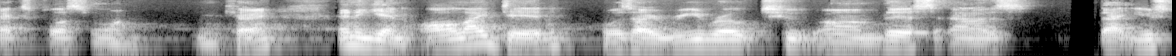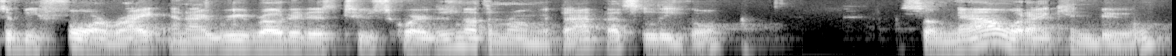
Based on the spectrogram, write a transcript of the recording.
x plus 1, okay? And again, all I did was I rewrote to, um, this as, that used to be 4, right? And I rewrote it as 2 squared. There's nothing wrong with that. That's legal. So now what I can do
